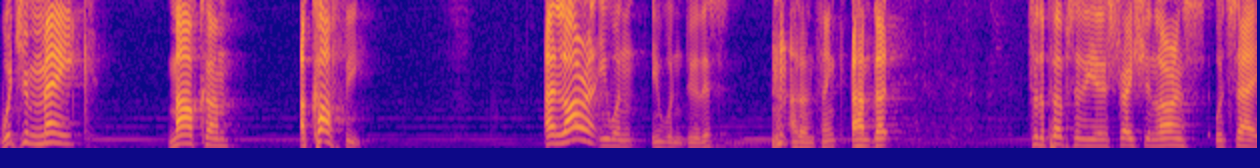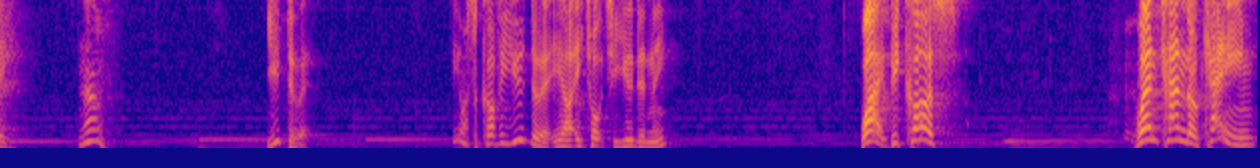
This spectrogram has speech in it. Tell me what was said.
would you make Malcolm a coffee? And Lawrence, he wouldn't, he wouldn't do this, I don't think. Um, but for the purpose of the illustration, Lawrence would say, no, you do it. He wants a coffee, you do it. He, he talked to you, didn't he? Why? Because when Tando came,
